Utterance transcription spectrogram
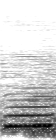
people.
